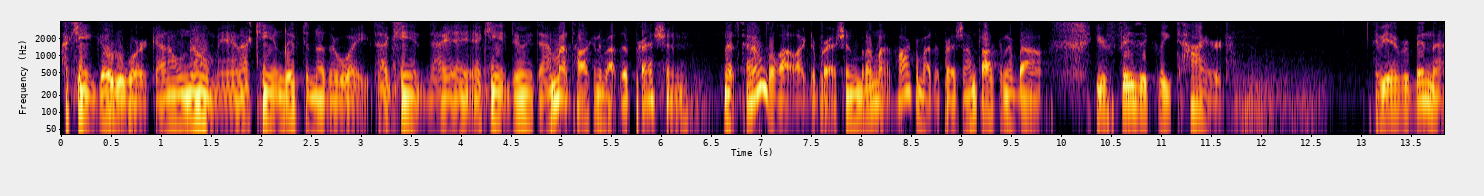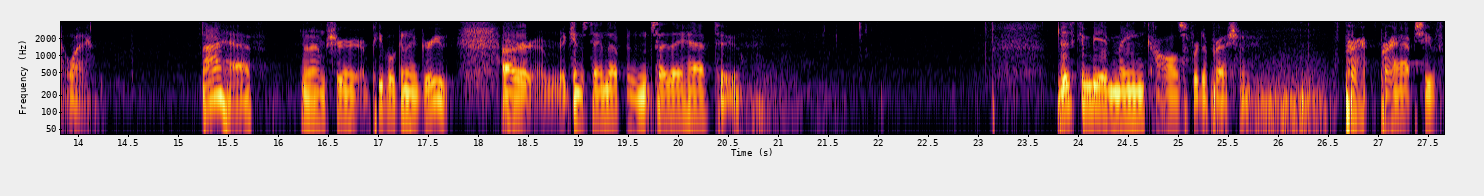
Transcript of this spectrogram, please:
I can't go to work. I don't know, man. I can't lift another weight. I can't, I, I can't do anything. I'm not talking about depression. That sounds a lot like depression, but I'm not talking about depression. I'm talking about you're physically tired. Have you ever been that way? I have. And I'm sure people can agree or can stand up and say they have too. This can be a main cause for depression. Perhaps you've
